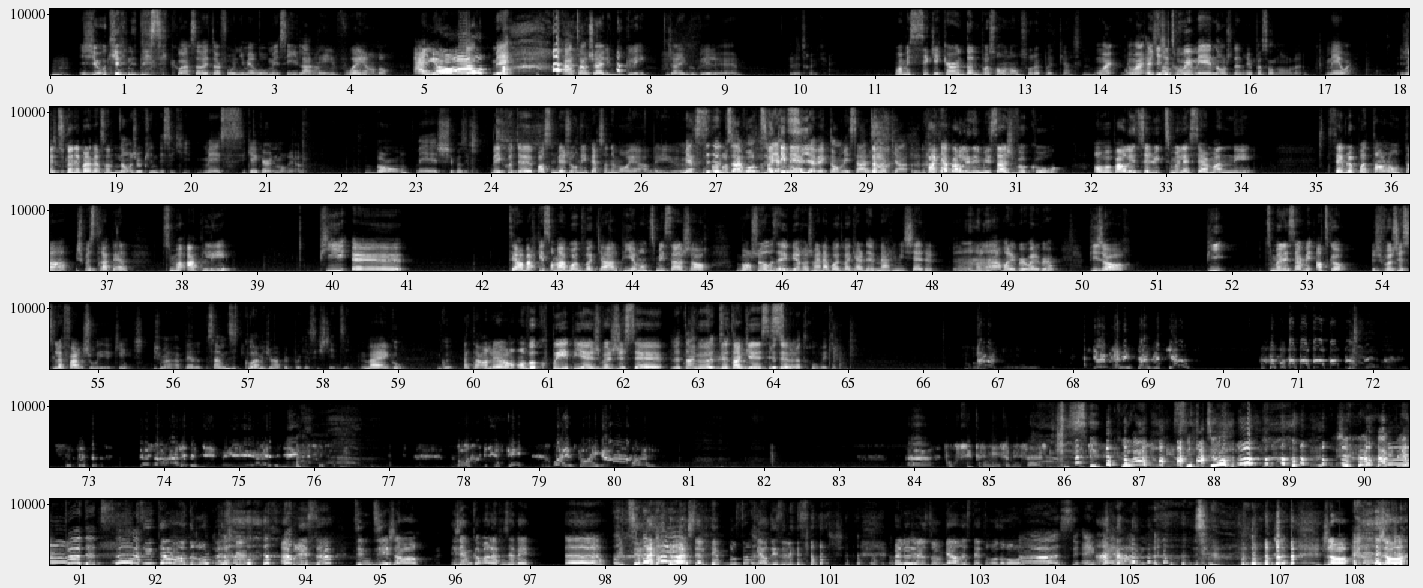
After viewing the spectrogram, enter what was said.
Hmm. J'ai aucune idée c'est quoi. Ça va être un faux numéro, mais c'est hilarant. Ben, voyons donc. Ah, mais attends, je vais aller googler. Je vais aller googler le, le truc. Ouais, mais si c'est quelqu'un, donne pas son nom sur le podcast, là. Ouais, On ouais. Ok, j'ai trouvé, mais non, je donnerai pas son nom là. Mais ouais. Mais tu connais pas la personne? Non, j'ai aucune idée c'est qui. Mais c'est quelqu'un de Montréal. Bon. Mais je sais pas c'est qui. Ben écoute, euh, passe une belle journée, personne de Montréal. Et, euh, Merci de nous avoir divertis mais- avec ton message vocal. Tant qu'à parler des messages vocaux, on va parler de celui que tu m'as laissé un moment donné. A pas tant longtemps, je sais pas si tu te rappelles, tu m'as appelé, puis euh, t'es embarqué sur ma boîte vocale, puis il y a mon petit message genre « Bonjour, vous avez bien rejoint la boîte vocale de Marie-Michel... whatever, whatever. » Puis genre... Puis tu m'as laissé un... mais En tout cas, je vais juste le faire jouer, OK? Je me rappelle. Ça me dit de quoi, mais je me rappelle pas qu'est-ce que je t'ai dit. Ben, go. Go. Attends, là, on, on va couper, puis euh, je vais juste... euh, Le temps Je que, tu- le temps que c'est tu ça. le retrouves. ok. C'est un vrai message vocal? C'est genre, arrête de niaiser, arrête de niaiser. Bon, what is going on? Euh, Pour supprimer ce message, C'est quoi? C'est tout? je me rappelais pas de ça! C'est tellement drôle parce que après ça, tu me dis genre, j'aime comment la fille ça fait euh, puis tu raccroches, ça fait pour ça regarder ce message. Fait là, je le sauvegarde, mais c'était trop drôle. Ah, c'est incroyable! Genre, genre,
